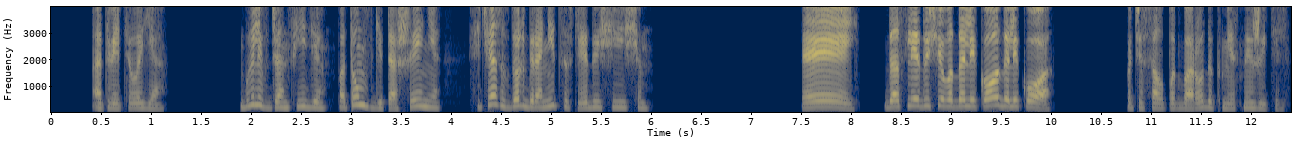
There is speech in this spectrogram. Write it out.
— ответила я. Были в Джанфиде, потом в Гиташене, сейчас вдоль границы следующий ищем. «Эй, до следующего далеко-далеко!» — почесал подбородок местный житель.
